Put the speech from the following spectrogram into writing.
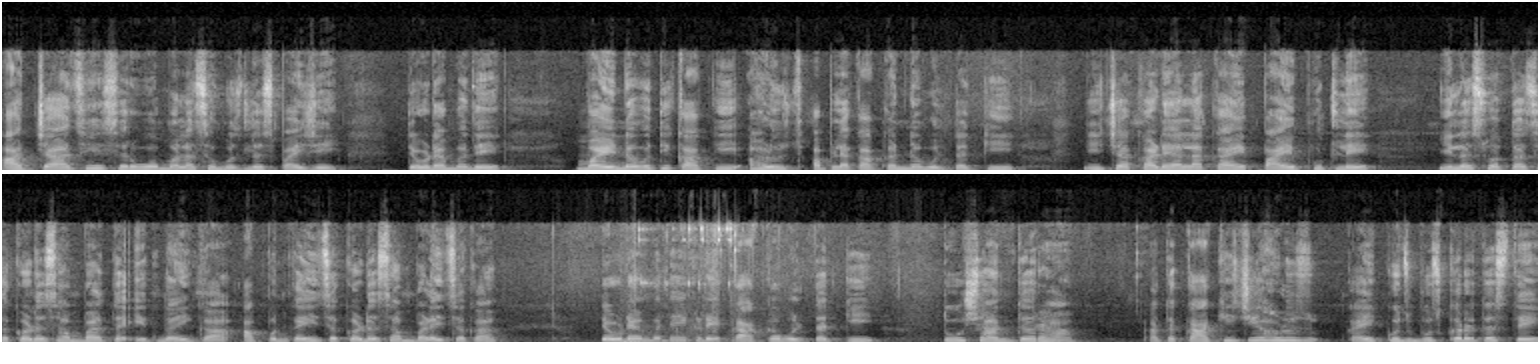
आजच्या आज हे सर्व मला समजलंच पाहिजे. तेवढ्यामध्ये मैनावती काकी हळूच आपल्या काकांना बोलतात की हिच्या कड्याला काय पाय फुटले हिला स्वतःचं कडं सांभाळता येत नाही का? आपण काही हिचं कडं सांभाळायचं का? तेवढ्यामध्ये इकडे काका बोलतात की तू शांत राहा. आता काकीची हळूच काही कुजबूज करत असते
